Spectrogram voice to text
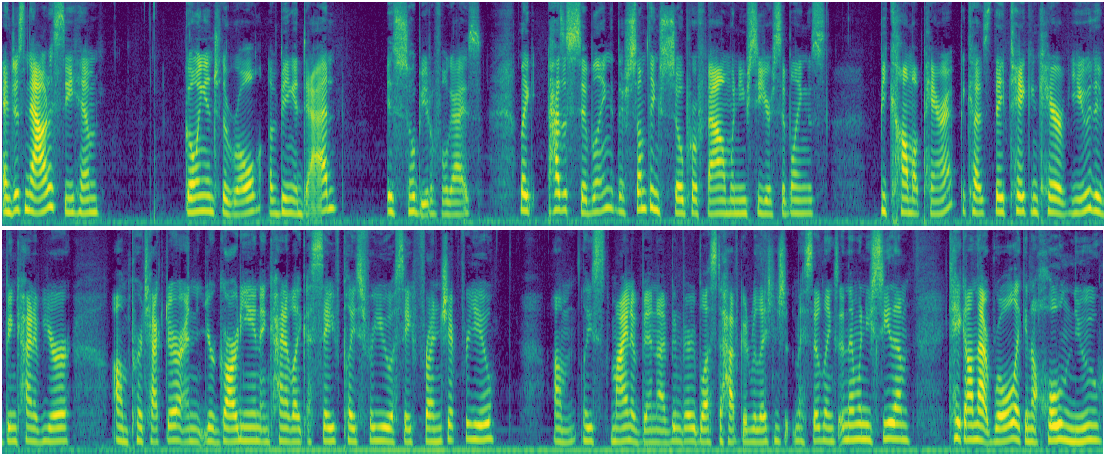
And just now to see him going into the role of being a dad is so beautiful, guys. Like, as a sibling, there's something so profound when you see your siblings become a parent because they've taken care of you. They've been kind of your um, protector and your guardian and kind of like a safe place for you, a safe friendship for you. Um, at least mine have been. I've been very blessed to have good relationships with my siblings. And then when you see them take on that role, like in a whole new,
